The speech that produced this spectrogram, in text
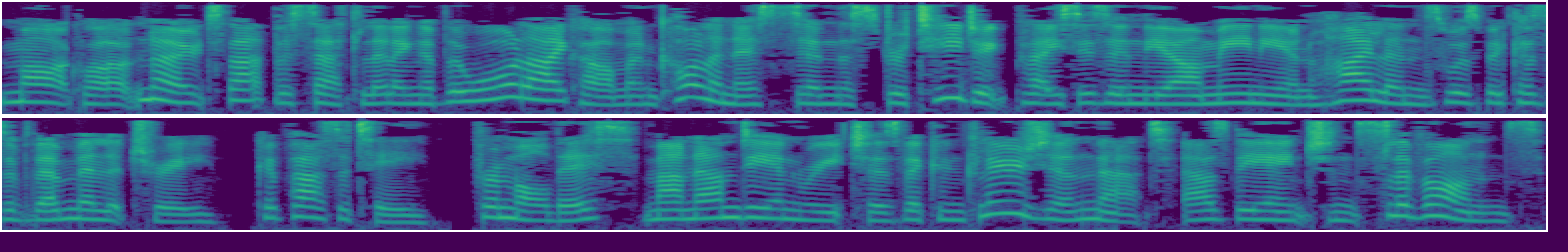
Marquardt notes that the settling of the warlike Arman colonists in the strategic places in the Armenian highlands was because of their military capacity. From all this, Manandian reaches the conclusion that, as the ancient Slavons,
